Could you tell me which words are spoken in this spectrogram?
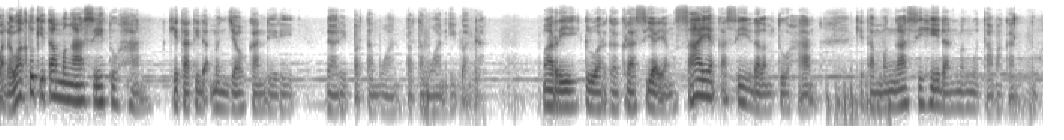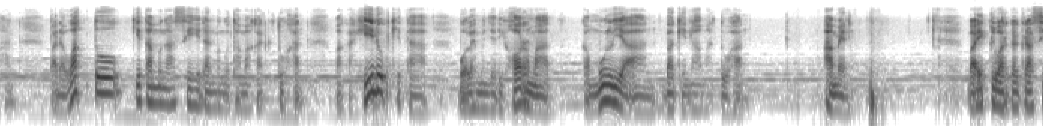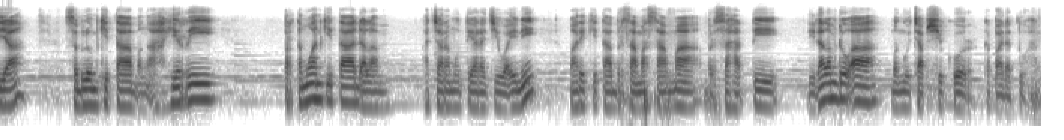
pada waktu kita mengasihi Tuhan, kita tidak menjauhkan diri dari pertemuan-pertemuan ibadah. Mari keluarga Gracia yang saya kasih dalam Tuhan, kita mengasihi dan mengutamakan Tuhan. Pada waktu kita mengasihi dan mengutamakan Tuhan, maka hidup kita boleh menjadi hormat, kemuliaan bagi nama Tuhan. Amin. Baik keluarga Gracia, sebelum kita mengakhiri pertemuan kita dalam acara Mutiara Jiwa ini, Mari kita bersama-sama bersahati di dalam doa mengucap syukur kepada Tuhan.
